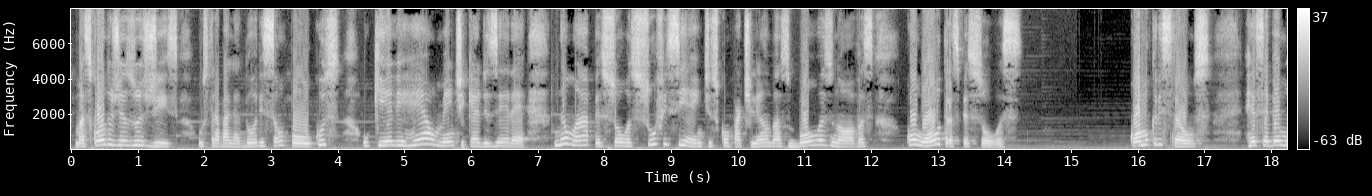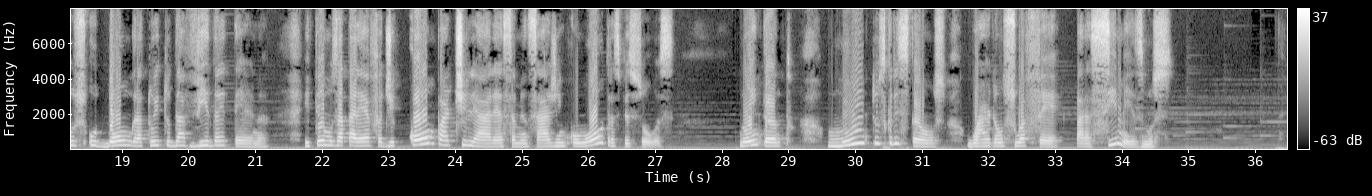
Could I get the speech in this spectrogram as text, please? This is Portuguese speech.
Mas quando Jesus diz os trabalhadores são poucos, o que ele realmente quer dizer é: não há pessoas suficientes compartilhando as boas novas com outras pessoas. Como cristãos, recebemos o dom gratuito da vida eterna e temos a tarefa de compartilhar essa mensagem com outras pessoas. No entanto, muitos cristãos guardam sua fé para si mesmos.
